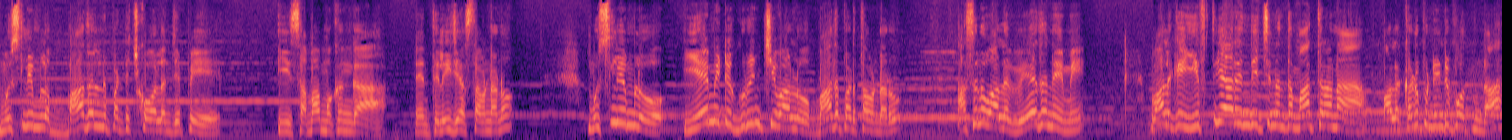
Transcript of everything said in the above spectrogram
ముస్లింల బాధల్ని పట్టించుకోవాలని చెప్పి ఈ సభాముఖంగా నేను తెలియజేస్తూ ఉన్నాను. ముస్లింలు ఏమిటి గురించి వాళ్ళు బాధపడుతూ ఉన్నారు అసలు వాళ్ళ వేదనేమి? వాళ్ళకి ఇఫ్తియార్ ఇందించినంత మాత్రాన వాళ్ళ కడుపు నిండిపోతుందా?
